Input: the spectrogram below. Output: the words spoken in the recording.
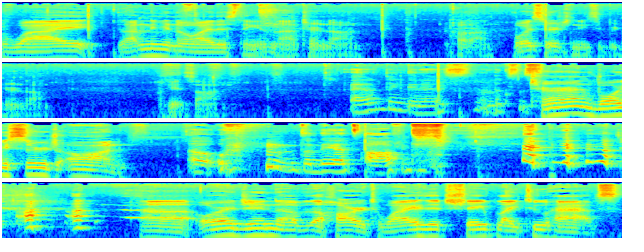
why? I don't even know why this thing is not turned on. Hold on. Voice search needs to be turned on. Okay, it's on. I don't think it is. It looks the Turn same. voice search on. Oh, something that's off. uh, origin of the heart. Why is it shaped like two halves?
